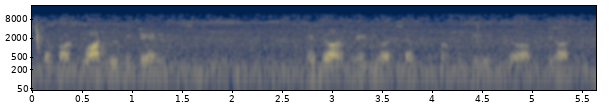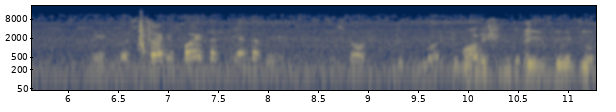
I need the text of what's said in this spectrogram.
It's about what will be there in this. If you are freed yourself from the need, you are, you are freed yourself. Satisfied, that's the end of the, the story. You are demolishing the individual.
